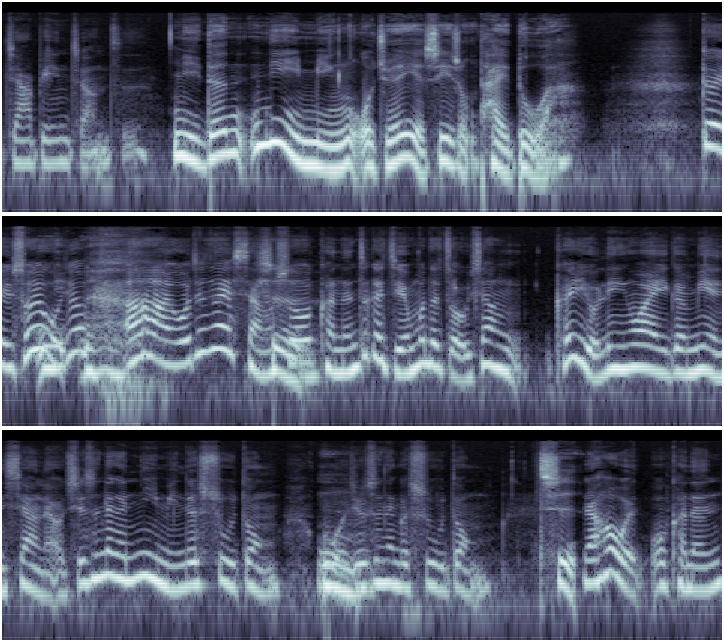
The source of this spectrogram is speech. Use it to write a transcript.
嘉宾这样子。你的匿名，我觉得也是一种态度啊。对，所以我就 啊，我就在想说，可能这个节目的走向可以有另外一个面向了。其实那个匿名的树洞，我就是那个树洞。是，然后我我可能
